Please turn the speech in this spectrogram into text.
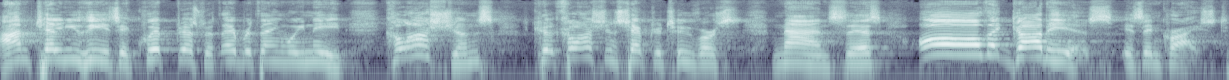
I'm telling you, He has equipped us with everything we need. Colossians, Colossians chapter 2, verse 9 says, All that God is, is in Christ.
